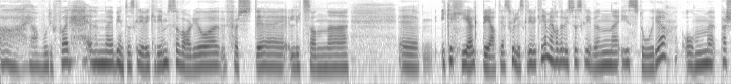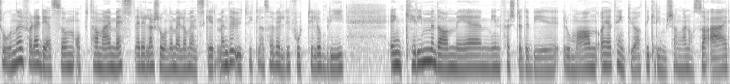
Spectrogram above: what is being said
Ah, ja, hvorfor? Når jeg begynte å skrive krim, så var det jo først eh, litt sånn eh, ikke helt det at jeg skulle skrive krim. Jeg hadde lyst til å skrive en historie om personer, for det er det som opptar meg mest, relasjoner mellom mennesker. Men det utvikla seg veldig fort til å bli en krim da med min første debutroman. Og jeg tenker jo at krimsjangeren også er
